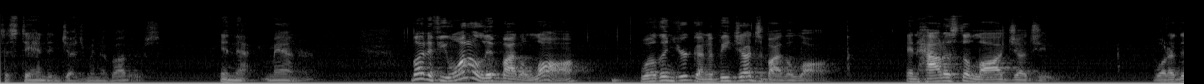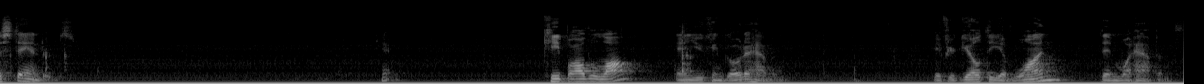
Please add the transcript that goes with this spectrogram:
to stand in judgment of others in that manner. But if you want to live by the law, well, then you're going to be judged by the law. And how does the law judge you? What are the standards? Yeah. Keep all the law, and you can go to heaven. If you're guilty of one, then what happens?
